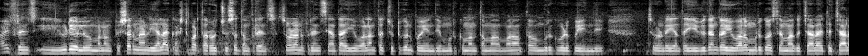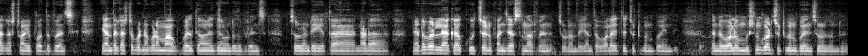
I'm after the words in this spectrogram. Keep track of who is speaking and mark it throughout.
Speaker 1: Hi friends ఈ వీడియోలో మనం ఫిషర్ మ్యాన్లు ఎలా కష్టపడతారో చూసేద్దాం ఫ్రెండ్స్. చూడండి ఫ్రెండ్స్ ఎంత ఈ వలంతా చుట్టుకొని పోయింది మురుకు మంతా మనంతా మురుకు పడిపోయింది. చూడండి ఎంత ఈ విధంగా ఈ వల మురికి వస్తే మాకు చాలా అయితే చాలా కష్టం అయిపోద్ది ఫ్రెండ్స్. ఎంత కష్టపడినా కూడా మాకు ఫలితం అనేది ఉండదు ఫ్రెండ్స్. చూడండి ఇంత నడ నిలబడలేక కూర్చొని పని చేస్తున్నారు ఫ్రెండ్స్. చూడండి ఎంత వల అయితే చుట్టుకొని పోయింది. చూడండి వల ముషిని కూడా చుట్టుకొని పోయింది చూడండి.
